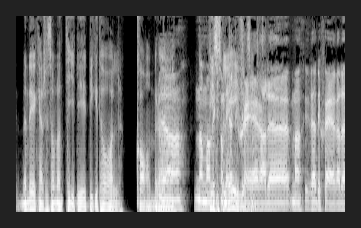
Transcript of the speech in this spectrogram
men det är kanske som någon tidig digital kamera. Ja, när man liksom display, liksom. redigerade, man redigerade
